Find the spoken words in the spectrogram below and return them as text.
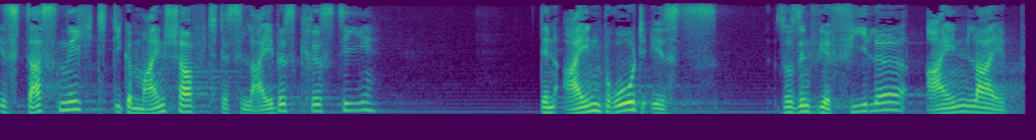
ist das nicht die Gemeinschaft des Leibes Christi? Denn ein Brot ist's, so sind wir viele ein Leib,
